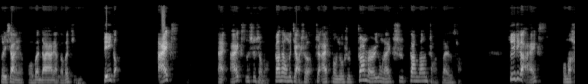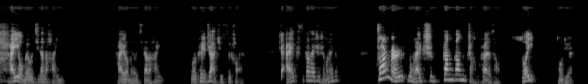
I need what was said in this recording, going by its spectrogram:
所以下面我问大家两个问题，第一个，x，哎，x 是什么？刚才我们假设这 x 头牛是专门用来吃刚刚长出来的草。所以这个 x 我们还有没有其他的含义？还有没有其他的含义？我们可以这样去思考呀。这 x 刚才是什么来着？专门用来吃刚刚长出来的草。所以同学，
